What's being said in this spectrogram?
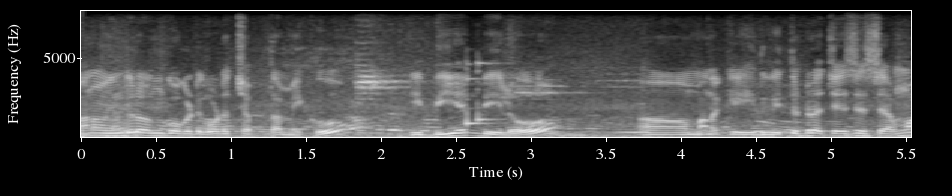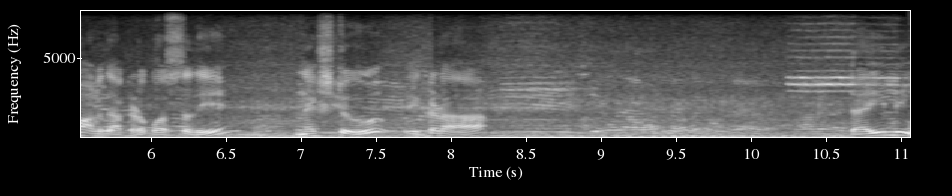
మనం ఇందులో ఇంకొకటి కూడా చెప్తాం మీకు. ఈ బిఎన్బిలో మనకి ఇది విత్డ్రా చేసేసాము అది అక్కడికి వస్తుంది. నెక్స్ట్ ఇక్కడ డైలీ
